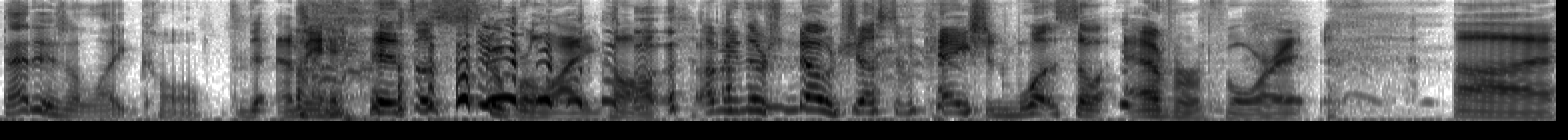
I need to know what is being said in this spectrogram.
That is a light call. I mean, it's a super light call. I mean, there's no justification whatsoever for it. Uh,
